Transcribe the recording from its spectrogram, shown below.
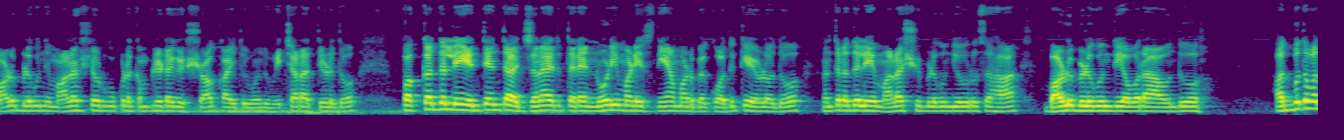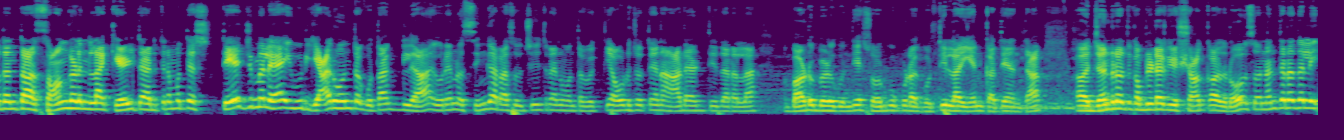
ಬಾಳು ಬೆಳಗುಂದಿ ಮಾಲಾಶ್ರೀ ಅವ್ರಿಗೂ ಕೂಡ ಕಂಪ್ಲೀಟ್ ಆಗಿ ಶಾಕ್ ಆಯಿತು ಈ ಒಂದು ವಿಚಾರ ತಿಳಿದು. ಪಕ್ಕದಲ್ಲಿ ಎಂತೆಂಥ ಜನ ಇರ್ತಾರೆ ನೋಡಿ ಮಾಡಿ ಸ್ನೇಹ ಮಾಡಬೇಕು, ಅದಕ್ಕೆ ಹೇಳೋದು. ನಂತರದಲ್ಲಿ ಮಾಲಾಶ್ರೀ ಬೆಳಗುಂದಿ ಅವರು ಸಹ, ಬಾಳು ಬೆಳಗುಂದಿ ಅವರ ಒಂದು ಅದ್ಭುತವಾದಂಥ ಸಾಂಗ್ಗಳನ್ನೆಲ್ಲ ಕೇಳ್ತಾ ಇರ್ತಾರೆ. ಮತ್ತೆ ಸ್ಟೇಜ್ ಮೇಲೆ ಇವ್ರು ಯಾರು ಅಂತ ಗೊತ್ತಾಗ್ಲಿಲ್ಲ. ಇವರೇನೋ ಸಿಂಗರ್ ಸುಚಿತ್ರ ಅನ್ನುವಂಥ ವ್ಯಕ್ತಿ, ಅವ್ರ ಜೊತೆ ಆಡಾಡ್ತಿದಾರಲ್ಲ ಬಾಡು ಬೆಳಗುಂದಿ. ಸೊ ಕೂಡ ಗೊತ್ತಿಲ್ಲ ಏನು ಕತೆ ಅಂತ. ಜನರದ್ದು ಕಂಪ್ಲೀಟ್ ಆಗಿ ಶಾಕ್ ಆದರು. ಸೊ ನಂತರದಲ್ಲಿ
